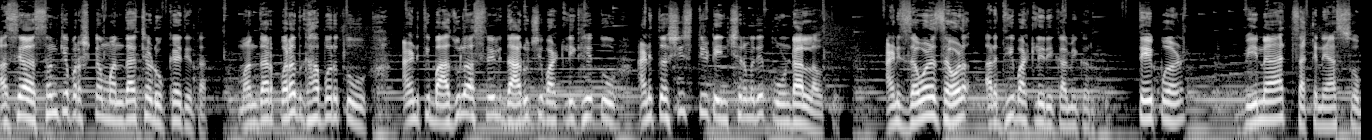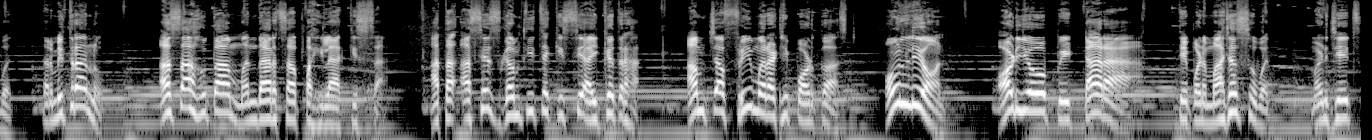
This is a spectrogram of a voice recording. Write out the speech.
असे असंख्य प्रश्न मंदारच्या डोक्यात येतात. मंदार परत घाबरतो आणि ती बाजूला असलेली दारूची बाटली घेतो आणि तशीच ती टेन्शनमध्ये तोंडाला लावतो. आणि जवळजवळ अर्धी बाटली रिकामी करतो. ते पण विना चकण्यासोबत. तर मित्रांनो असा होता मंदारचा पहिला किस्सा. आता असेच गमतीचे किस्से ऐकत राहा. आमच्या free Marathi podcast only on audio Pitara. ते पण माझ्यासोबत म्हणजेच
